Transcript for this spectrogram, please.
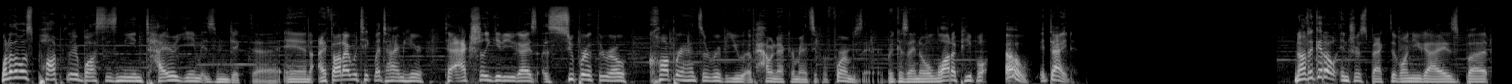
One of the most popular bosses in the entire game is Vindicta, and I thought I would take my time here to actually give you guys a super thorough, comprehensive review of how Necromancy performs there, because I know a lot of people- Oh, it died. Not to get all introspective on you guys, but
